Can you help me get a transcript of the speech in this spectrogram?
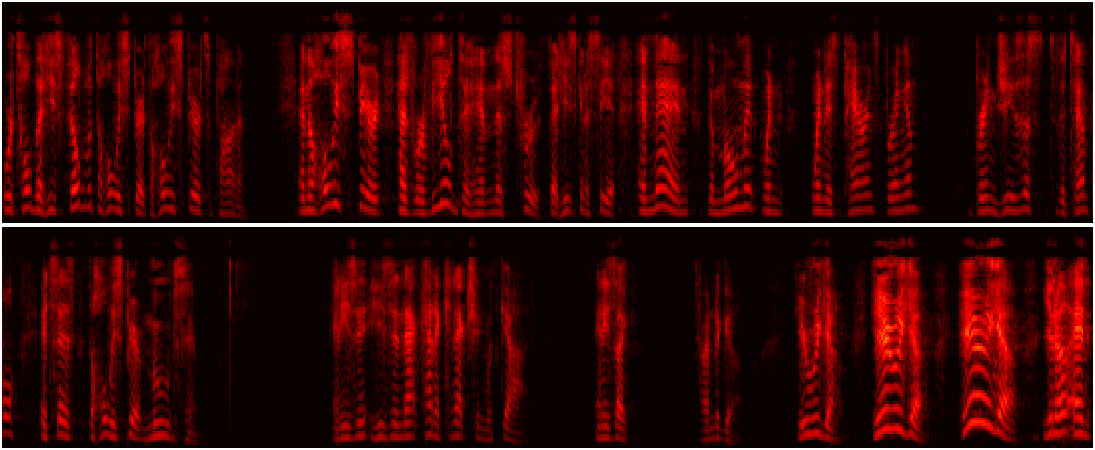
we're told that he's filled with the Holy Spirit. The Holy Spirit's upon him. And the Holy Spirit has revealed to him this truth that he's going to see it. And then the moment when, when his parents bring him, bring Jesus to the temple, it says the Holy Spirit moves him. And he's in, he's in that kind of connection with God. And he's like, time to go. Here we go. Here we go. Here we go. You know, and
